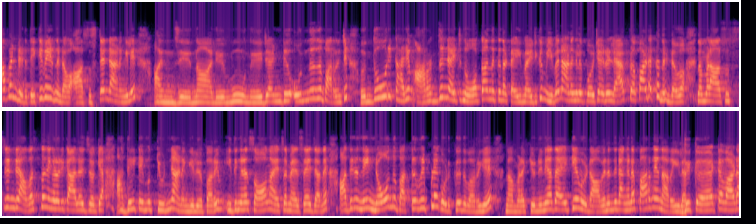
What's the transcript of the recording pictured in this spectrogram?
അവന്റെ അടുത്തേക്ക് വരുന്നുണ്ടാവും. അസിസ്റ്റന്റ് ആണെങ്കിൽ അഞ്ച് നാല് മൂന്ന് രണ്ട് ഒന്ന് എന്ന് പറഞ്ഞിട്ട് എന്തോ ഒരു കാര്യം അർജന്റ് ആയിട്ട് നോക്കാൻ നിൽക്കുന്ന ടൈം ആയിരിക്കും. ഇവനാണെങ്കിൽ പോയിട്ട് ഒരു ലാപ്ടോപ്പ് അടക്കുന്നുണ്ടാവുക നമ്മളെ അസിസ്റ്റന്റ് അവസ്ഥ നിങ്ങളൊരു കാലോചിച്ച് നോക്കിയാൽ അതേ ടൈം ക്യുൻ ആണെങ്കിൽ പറയും ഇതിങ്ങനെ സോങ് അയച്ച മെസ്സേജ് ആണ്. അതിന് നീ നോ എന്ന് പറഞ്ഞിട്ട് റിപ്ലൈ കൊടുക്കുക എന്ന് പറയും. പറയേ നമ്മളെ ക്യുന്നിനെ അത് അയക്കേ വിടും. അവനെന്തിനാ അങ്ങനെ പറഞ്ഞെന്നറിയില്ല ഇത് കേട്ട പാടെ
